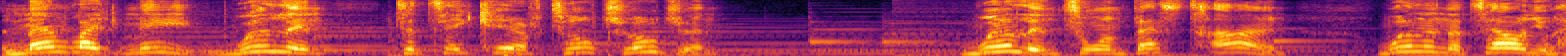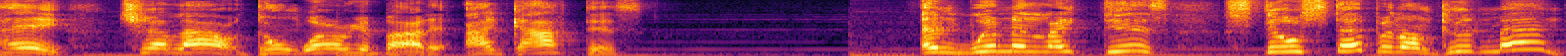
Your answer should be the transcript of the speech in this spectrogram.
Men like me willing to take care of two children, willing to invest time, willing to tell you, hey, chill out, don't worry about it, I got this. And women like this still stepping on good men.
